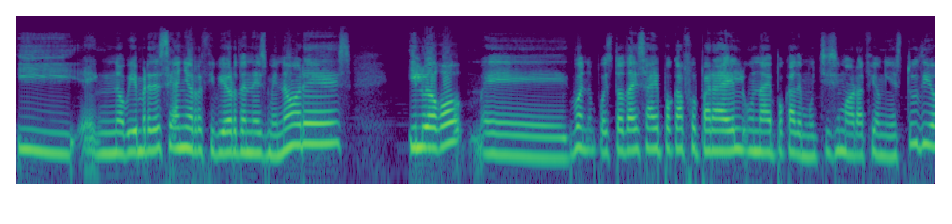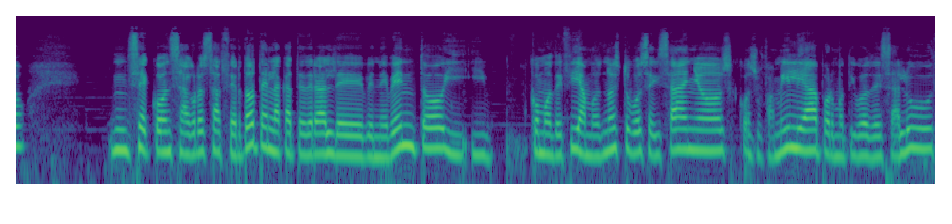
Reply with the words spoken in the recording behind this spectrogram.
y en noviembre de ese año recibió órdenes menores, y luego, eh, bueno, pues toda esa época fue para él una época de muchísima oración y estudio. Mm, Se consagró sacerdote en la Catedral de Benevento y, como decíamos, no estuvo seis años con su familia por motivos de salud.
